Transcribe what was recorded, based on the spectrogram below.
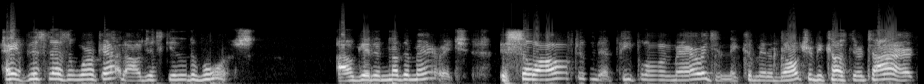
hey, if this doesn't work out, I'll just get a divorce. I'll get another marriage. It's so often that people are in marriage and they commit adultery because they're tired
